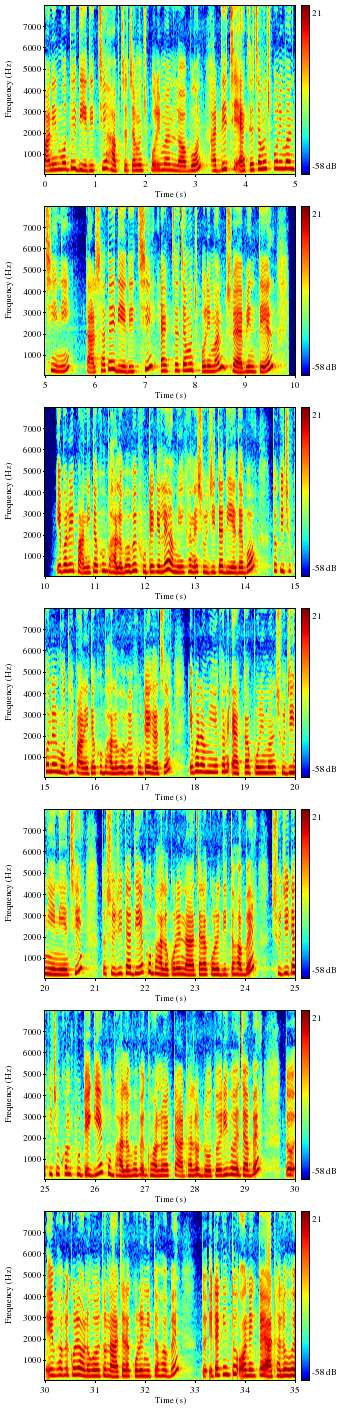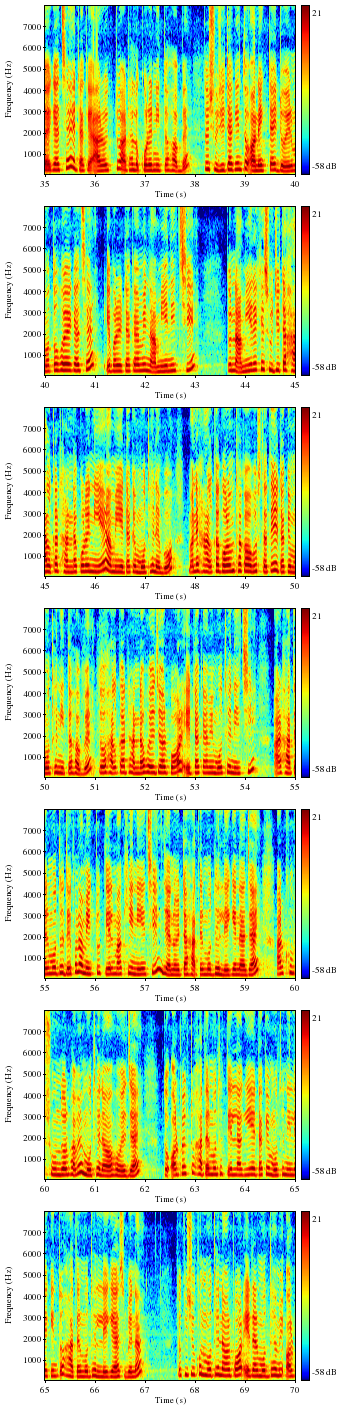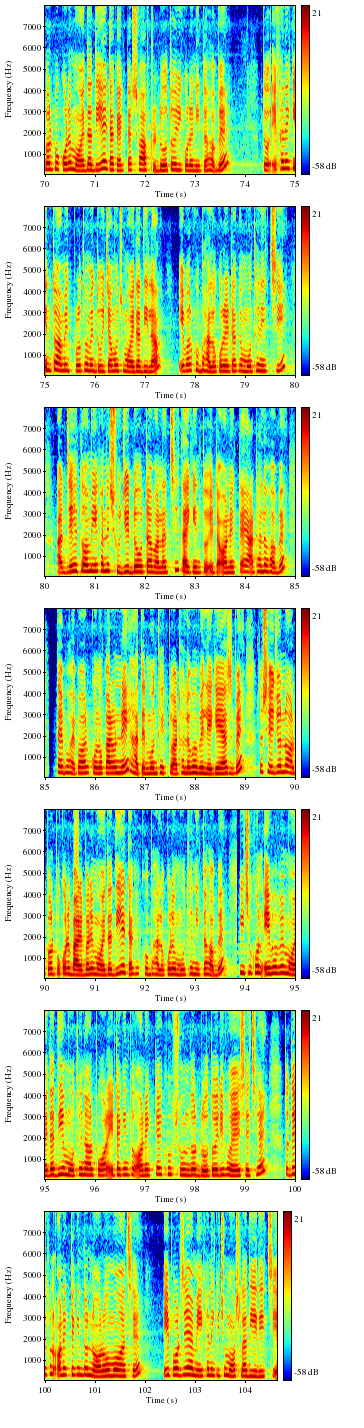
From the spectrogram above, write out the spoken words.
পানির মধ্যে দিয়ে দিচ্ছি হাফ চা চামচ পরিমাণ লবণ আর দিচ্ছি এক চা চামচ পরিমাণ চিনি। তার সাথেই দিয়ে দিচ্ছি এক চা চামচ পরিমাণ সয়াবিন তেল। এবার এই পানিটা খুব ভালোভাবে ফুটে গেলে আমি এখানে সুজিটা দিয়ে দেব। তো কিছুক্ষণের মধ্যে পানিটা খুব ভালোভাবে ফুটে গেছে। এবার আমি এখানে এক কাপ পরিমাণ সুজি নিয়ে নিয়েছি। তো সুজিটা দিয়ে খুব ভালো করে নাড়াচাড়া করে দিতে হবে। সুজিটা কিছুক্ষণ ফুটে গিয়ে খুব ভালোভাবে ঘন একটা আঠালো ডো তৈরি হয়ে যাবে। তো এইভাবে করে অনবরত নাড়াচাড়া করে নিতে হবে। তো এটা কিন্তু অনেকটাই আঠালো হয়ে গেছে। এটাকে আরও একটু আঠালো করে নিতে হবে। তো সুজিটা কিন্তু অনেকটাই ডোয়ের মতো হয়ে গেছে। এবার এটাকে আমি নামিয়ে নিচ্ছি। তো নামিয়ে রেখে সুজিটা হালকা ঠান্ডা করে নিয়ে আমি এটাকে মথে নেব। মানে হালকা গরম থাকা অবস্থাতে এটাকে মথে নিতে হবে। তো হালকা ঠান্ডা হয়ে যাওয়ার পর এটাকে আমি মথে নিচ্ছি। আর হাতের মধ্যে দেখুন আমি একটু তেল মাখিয়ে নিয়েছি যেন এটা হাতের মধ্যে লেগে না যায় আর খুব সুন্দরভাবে মুথে নেওয়া হয়ে যায়। তো অল্প একটু হাতের মধ্যে তেল লাগিয়ে এটাকে মুথে নিলে কিন্তু হাতের মধ্যে লেগে আসবে না। তো কিছুক্ষণ মধ্যে নেওয়ার পর এটার মধ্যে আমি অল্প অল্প করে ময়দা দিয়ে এটাকে একটা সফট ডো তৈরি করে নিতে হবে। তো এখানে কিন্তু আমি প্রথমে দুই চামচ ময়দা দিলাম। এবার খুব ভালো করে এটাকে মধ্যে নিচ্ছি। আর যেহেতু আমি এখানে সুজির ডোটা বানাচ্ছি, তাই কিন্তু এটা অনেকটাই আঠালো হবে। তাই ভয় পাওয়ার কোনো কারণ নেই। হাতের মধ্যে একটু আঠালোভাবে লেগে আসবে। তো সেই জন্য অল্প অল্প করে বারে বারে ময়দা দিয়ে এটাকে খুব ভালো করে মুথে নিতে হবে। কিছুক্ষণ এইভাবে ময়দা দিয়ে মুথে নেওয়ার পর এটা কিন্তু অনেকটাই খুব সুন্দর ডো তৈরি হয়ে এসেছে। তো দেখুন, অনেকটা কিন্তু নরমও আছে। এই পর্যায়ে আমি এখানে কিছু মশলা দিয়ে দিচ্ছি।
